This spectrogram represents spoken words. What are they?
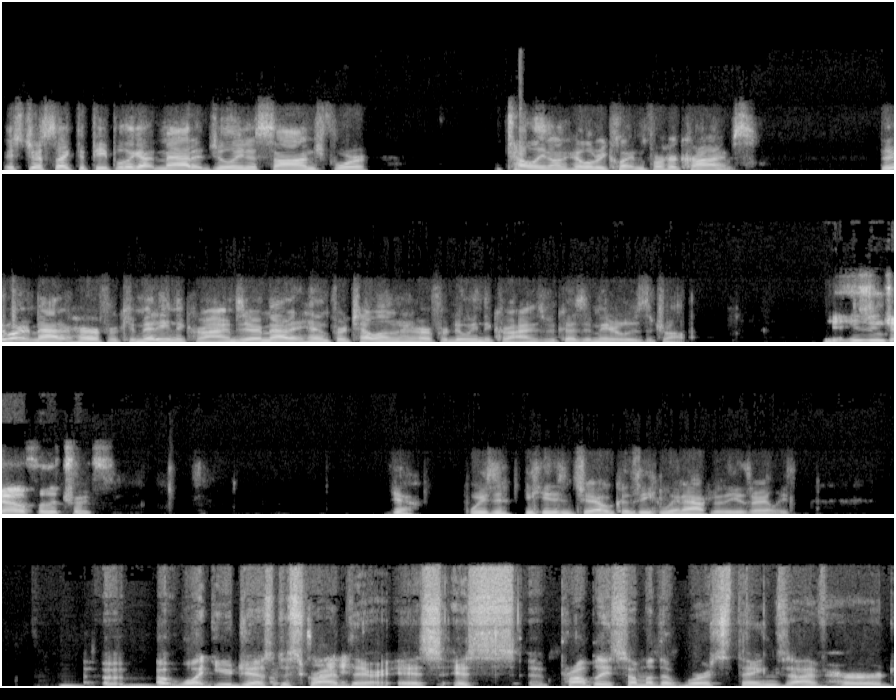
it's just like the people that got mad at Julian Assange for telling on Hillary Clinton for her crimes. They weren't mad at her for committing the crimes. They were mad at him for telling her for doing the crimes because it made her lose the Trump. Yeah, he's in jail for the truth. Yeah. Well, he's in, he's in jail because he went after the Israelis. Uh, But what you just described there is is uh, probably some of the worst things I've heard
